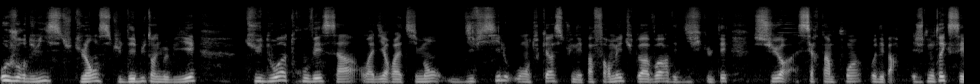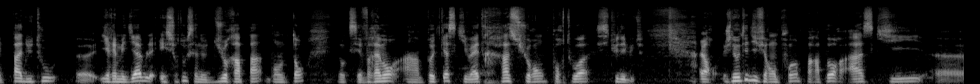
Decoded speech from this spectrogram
aujourd'hui, si tu te lances, si tu débutes en immobilier, tu dois trouver ça, on va dire, relativement difficile, ou en tout cas, si tu n'es pas formé, tu dois avoir des difficultés sur certains points au départ. Et je vais te montrer que c'est pas du tout euh, irrémédiable et surtout que ça ne durera pas dans le temps. Donc c'est vraiment un podcast qui va être rassurant pour toi si tu débutes. Alors j'ai noté différents points par rapport à ce qui, euh,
